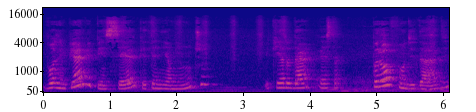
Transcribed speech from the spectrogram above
Vou limpar meu pincel, que tinha muito, e quero dar esta profundidade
